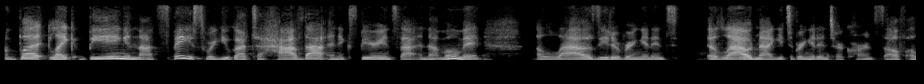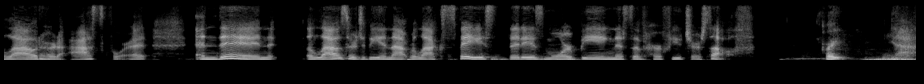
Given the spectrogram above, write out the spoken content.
but like being in that space where you got to have that and experience that in that moment allows you to bring it into allowed maggie to bring it into her current self allowed her to ask for it and then allows her to be in that relaxed space that is more beingness of her future self. Right. Yeah.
